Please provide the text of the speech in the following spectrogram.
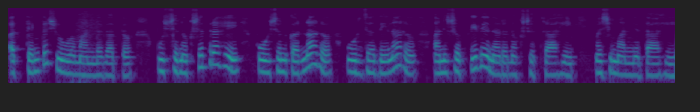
अत्यंत शुभ मानलं जातं. पुष्य नक्षत्र हे पोषण करणारं ऊर्जा देणारं आणि शक्ती देणारं नक्षत्र आहे अशी मान्यता आहे.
